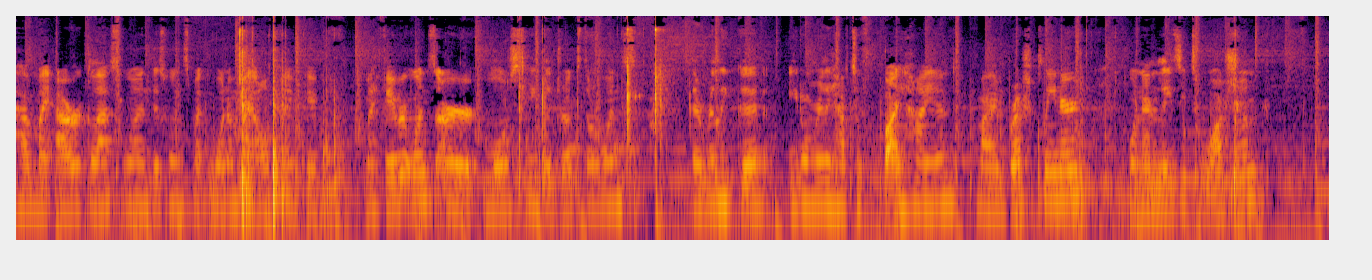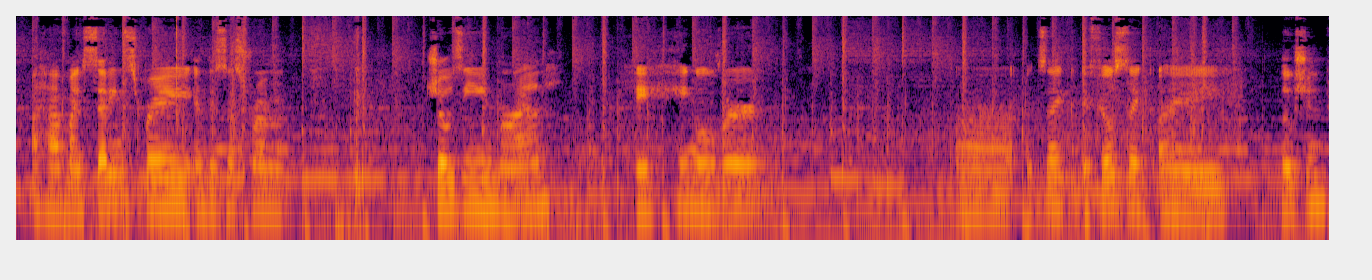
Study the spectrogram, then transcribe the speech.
have my Hourglass one. This one's my one of my all-time favorite. My favorite ones are mostly the drugstore ones. They're really good. You don't really have to buy high-end. My brush cleaner when I'm lazy to wash them. I have my setting spray and this is from Josie Maran. A hangover. Uh, it's like, it feels like a lotion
